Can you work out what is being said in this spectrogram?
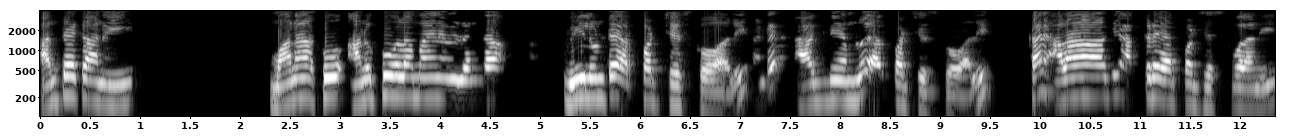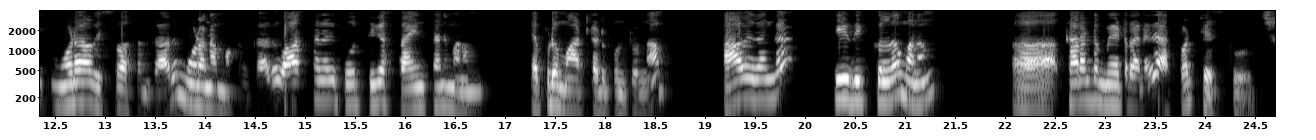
అంతేకాని మనకు అనుకూలమైన విధంగా వీలుంటే ఏర్పాటు చేసుకోవాలి. అంటే ఆగ్నేయంలో ఏర్పాటు చేసుకోవాలి. కానీ అలాగే అక్కడే ఏర్పాటు చేసుకోవాలని మూఢ విశ్వాసం కాదు మూఢనమ్మకం కాదు. వాస్తు అనేది పూర్తిగా సైన్స్ అని మనం ఎప్పుడు మాట్లాడుకుంటున్నాం. ఆ విధంగా ఈ దిక్కుల్లో మనం కరెంటు మీటర్ అనేది ఏర్పాటు చేసుకోవచ్చు.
